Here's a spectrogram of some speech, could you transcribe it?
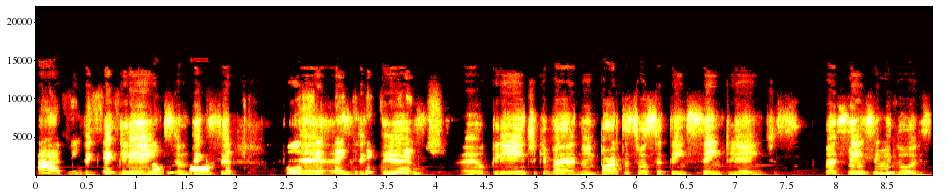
Ah, 26 tem que ter cliente, não, não importa. tem que ser. Você é, tem que ter, ter cliente. É, o cliente que vai. Não importa se você tem 100 clientes, vai 100 uhum. seguidores.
